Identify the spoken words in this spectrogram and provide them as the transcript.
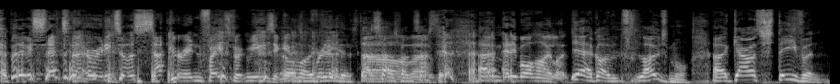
but it was set to that really sort of saccharine Facebook music. It Oh was my brilliant. goodness, that sounds Oh, fantastic. Um, Any more highlights? yeah, I got loads more. Uh, Gareth Stephen,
